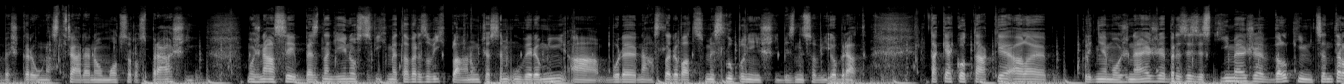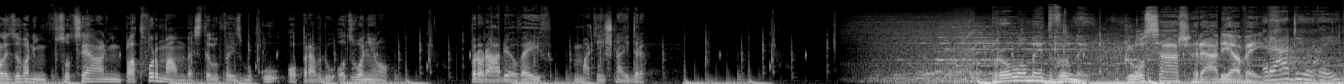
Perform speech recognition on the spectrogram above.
veškerou nastřádanou moc rozpráší. Možná si beznadějnost svých metaverzových biznisových plánů časem uvědomí a bude následovat smysluplnější biznisový obrat. Tak jako tak je ale klidně možné, že brzy zjistíme, že velkým centralizovaným sociálním platformám ve stylu Facebooku opravdu odzvonilo. Pro Radio Wave Matěj Schneider. Prolomit vlny. Glosář Rádia Wave. Radio Wave.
